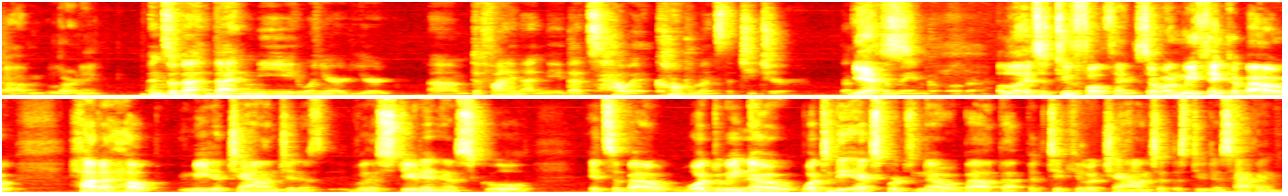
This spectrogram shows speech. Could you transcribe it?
um, learning and so that that need when you're you're um, defining that need that's how it complements the teacher that's yes. the main goal okay. it's a twofold thing so when we think about how to help meet a challenge in a, with a student in a school. It's about what do we know, what do the experts know about that particular challenge that the student is having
